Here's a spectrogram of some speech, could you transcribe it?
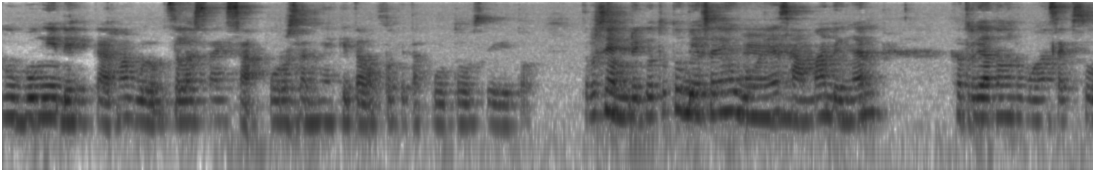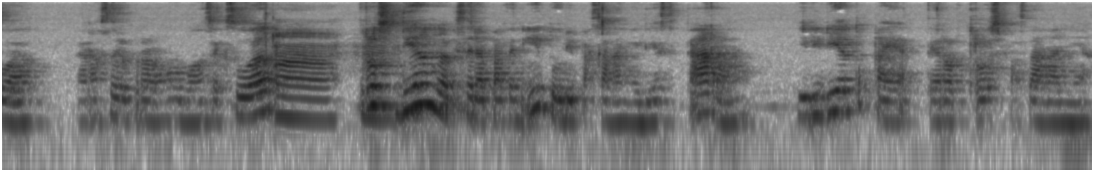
hubungi deh karena belum selesai urusannya kita waktu kita putus gitu. Terus yang berikutnya tuh biasanya hubungannya hmm. sama dengan ketergantungan hubungan seksual karena sudah pernah hubungan seksual, uh, terus hmm. dia nggak bisa dapatin itu di pasangannya dia sekarang, jadi dia tuh kayak teror terus pasangannya.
